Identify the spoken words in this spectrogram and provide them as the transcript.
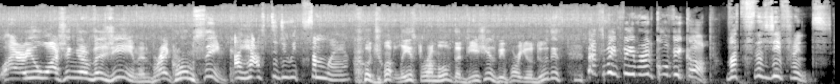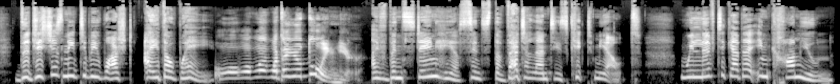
Why are you washing your vagine in break room sink? I have to do it somewhere. Could you at least remove the dishes before you do this? That's my favorite coffee cup. What's the difference? The dishes need to be washed either way. What, are you doing here? I've been staying here since the vigilantes kicked me out. We lived together in commune.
